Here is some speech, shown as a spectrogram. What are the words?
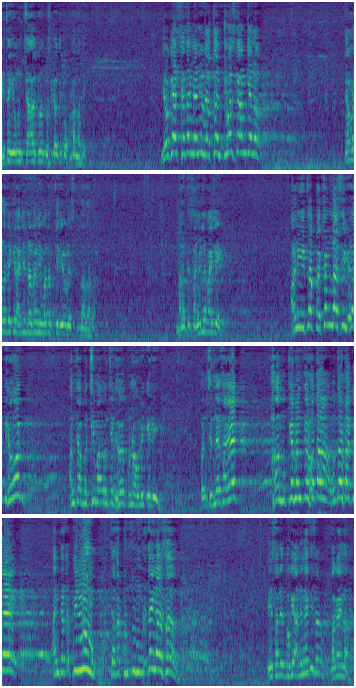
इथं येऊन चार दिवस बसले होते कोकणामध्ये. योगेश कदम यांनी रात्र दिवस काम केलं. त्यावेळेला देखील अजितदादांनी मदत केली योगेश दादाला. मला ते सांगितलं पाहिजे. आणि इथं प्रचंड अशी मिळत घेऊन आमच्या मच्छीमारांची घरं पुन्हा उभी केली. पण शिंदे साहेब हा मुख्यमंत्री होता उद्धव ठाकरे. आणि त्याचा पिल्लू त्याचा टुनटुन उडतही ना असं हे साले दोघे आले नाही तिथं बघायला.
